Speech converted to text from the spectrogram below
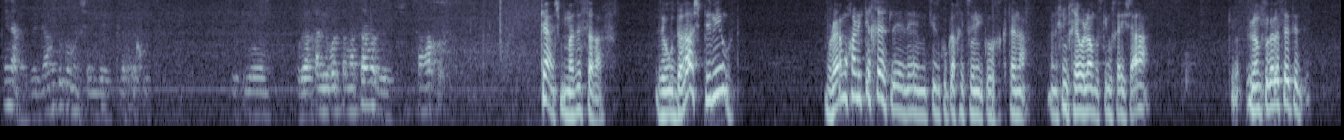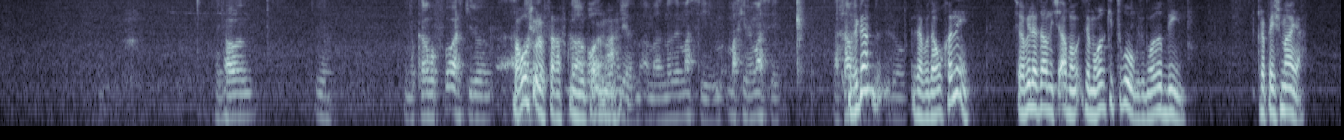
הנה, אבל זה גם דוגמה של אה, כלפי חוץ. שכאילו, הוא לא יכל לראות את המצב הזה, הוא פשוט שרף אותו. כן, מה זה שרף? זה הוא דרש פנימיות. הוא לא היה מוכן להתייחס ל- למציאות כל כך חיצונית, כל כך קטנה. אנשים חיי עולם עוסקים בחיי שעה. כאילו, לא מסוגל לשאת את זה. זה לא... קרה בפועל, כאילו... ברור שהוא לא שרף כלום לא, בפועל, מה? ברור לי, אז מה- זה מסי, מחי ומסי? זה גם- כאילו, זה עבודה רוחנית. שרבי אלעזר נשאר, זה מעורר קטרוג, זה מעורר דין, כלפי שמיא.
